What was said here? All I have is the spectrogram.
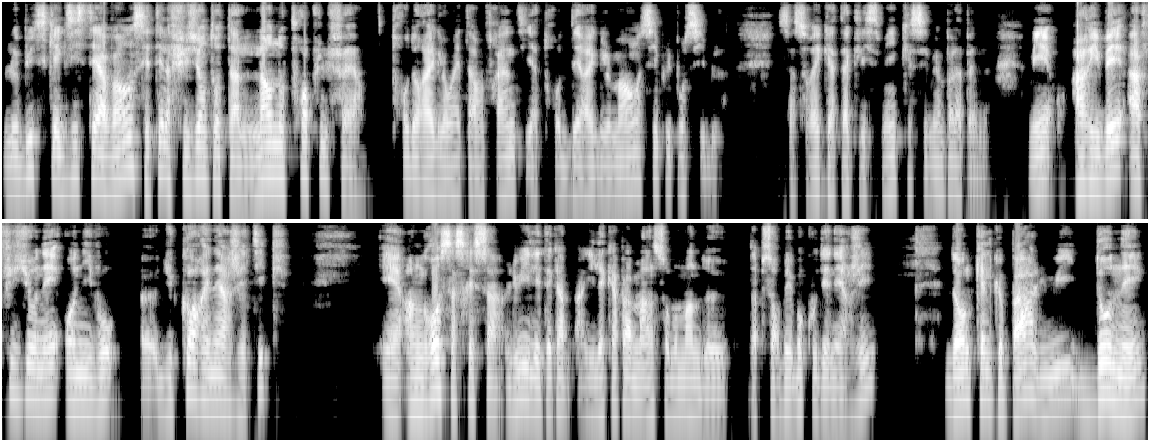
Le but, ce qui existait avant, c'était la fusion totale. Là, on ne pourra plus le faire. Trop de règles ont été enfreintes, il y a trop de dérèglements, c'est plus possible. Ça serait cataclysmique, c'est même pas la peine. Mais arriver à fusionner au niveau euh, du corps énergétique, et en gros, ça serait ça. Lui, il, était il est capable en ce moment d'absorber beaucoup d'énergie. Donc quelque part, lui donner,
